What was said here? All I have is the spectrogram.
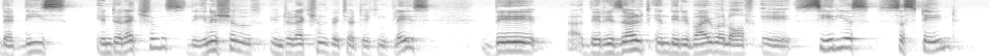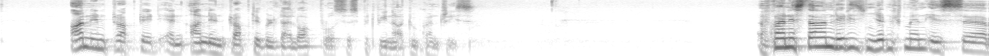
that these interactions, the initial interactions which are taking place, they uh, they result in the revival of a serious, sustained, uninterrupted, and uninterruptible dialogue process between our two countries. Afghanistan, ladies and gentlemen, is, uh,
